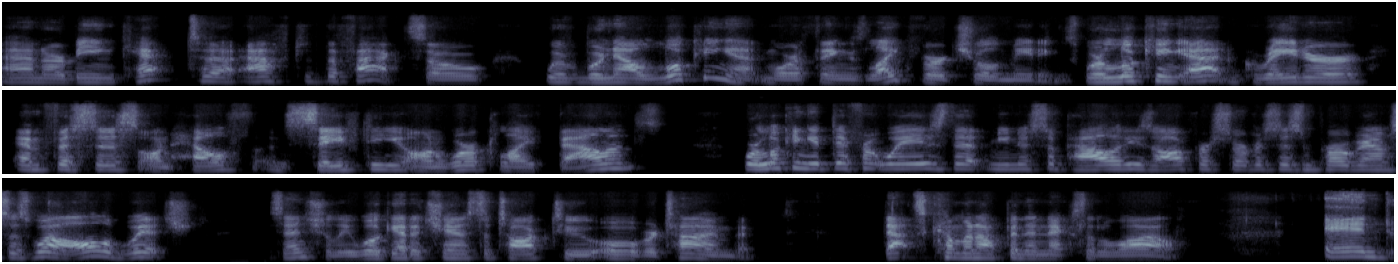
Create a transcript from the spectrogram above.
and are being kept uh, after the fact. So we're, we're now looking at more things like virtual meetings. We're looking at greater emphasis on health and safety, on work-life balance. We're looking at different ways that municipalities offer services and programs as well, all of which essentially we'll get a chance to talk to over time. But that's coming up in the next little while. And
